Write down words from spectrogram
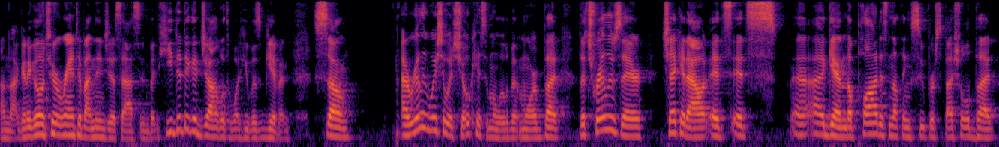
I'm not going to go into a rant about Ninja Assassin, but he did a good job with what he was given. So I really wish it would showcase him a little bit more, but the trailer's there. Check it out. It's it's uh, again the plot is nothing super special, but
